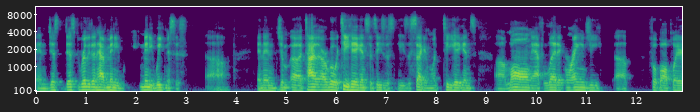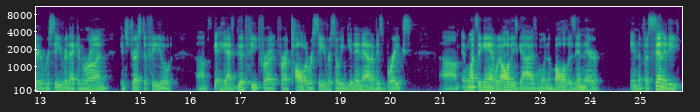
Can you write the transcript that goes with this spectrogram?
and just just really doesn't have many many weaknesses. Uh, and then uh, Tyler, I'll go with Tee Higgins since he's the, he's the second one. Tee Higgins, uh, long, athletic, rangy uh, football player, receiver that can run, can stretch the field. Um, he has good feet for a, for a taller receiver, so he can get in and out of his breaks. Um, and once again, with all these guys, when the ball is in there in the vicinity,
